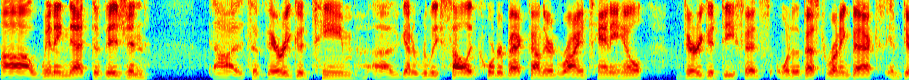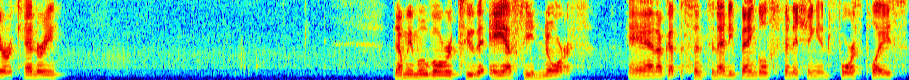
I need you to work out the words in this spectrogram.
uh, winning that division. Uh, it's a very good team. Uh, they've got a really solid quarterback down there in Ryan Tannehill. Very good defense. One of the best running backs in Derrick Henry. Then we move over to the AFC North and I've got the Cincinnati Bengals finishing in fourth place.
